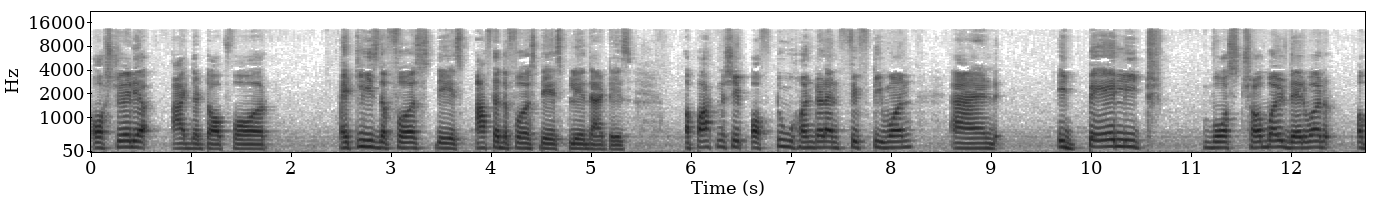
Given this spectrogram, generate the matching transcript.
Australia at the top for at least the first days after the first day's play that is a partnership of 251 and it barely was troubled. There were a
